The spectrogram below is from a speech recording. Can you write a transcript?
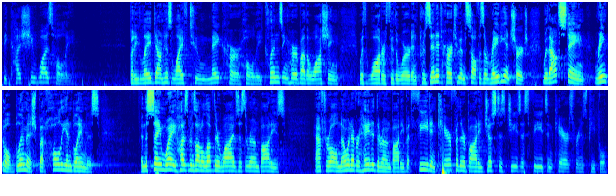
because she was holy, but he laid down his life to make her holy, cleansing her by the washing with water through the word, and presented her to himself as a radiant church without stain, wrinkle, blemish, but holy and blameless. In the same way, husbands ought to love their wives as their own bodies. After all, no one ever hated their own body, but feed and care for their body just as Jesus feeds and cares for his people.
